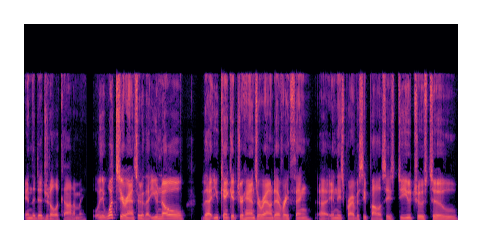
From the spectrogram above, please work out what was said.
in the digital economy. What's your answer to that? You know that you can't get your hands around everything uh, in these privacy policies. Do you choose to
